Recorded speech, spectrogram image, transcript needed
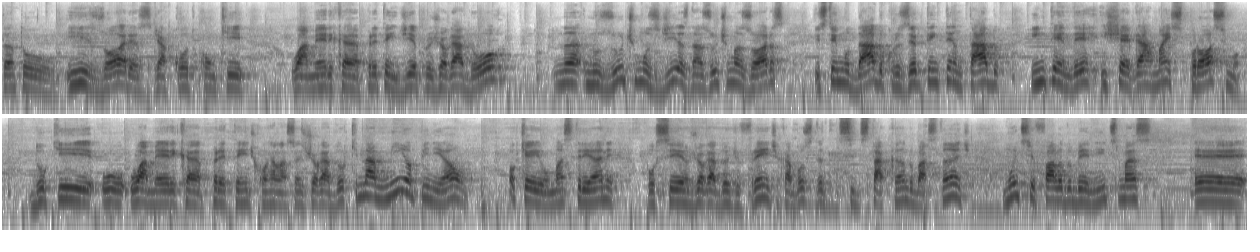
tanto irrisórias de acordo com o que o América pretendia para o jogador. Na- nos últimos dias, nas últimas horas, isso tem mudado. O Cruzeiro tem tentado entender e chegar mais próximo do que o, o América pretende com relação a esse jogador, que na minha opinião, ok, o Mastriani, por ser um jogador de frente, acabou se, destacando bastante. Muito se fala do Benítez, mas é,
